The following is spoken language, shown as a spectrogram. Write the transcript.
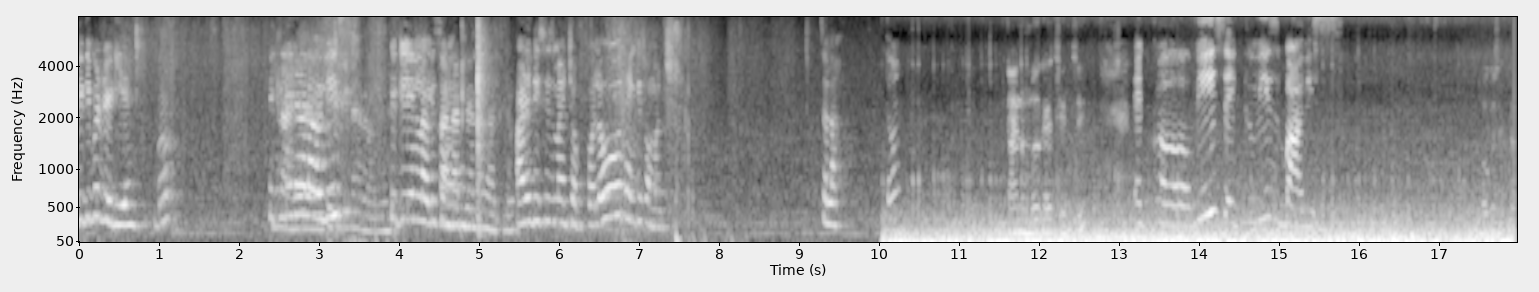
दीदी पण रेडी आहे. टिकली नाही लावलीस? टिकली नाही लावली. सांग. आणि दिस इज माय चप्पल. हो थँक्यू सो मच चला. काय नंबर काय सीटची एक वीस एकवीस बावीस. बघू शकता.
